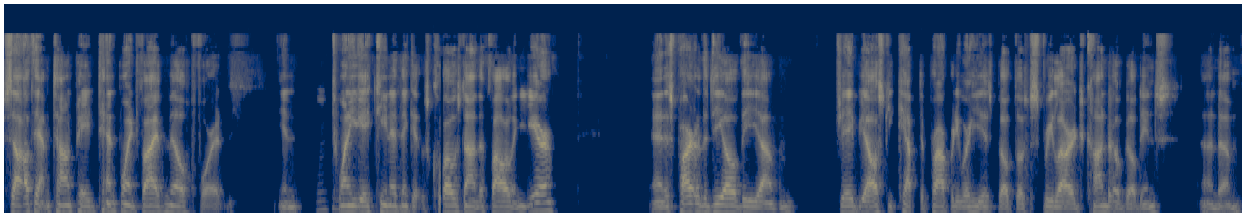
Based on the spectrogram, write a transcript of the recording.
Southampton town paid ten point five mil for it in Mhm. 2018. I think it was closed on the following year. And as part of the deal, the um, Jay Bialsky kept the property where he has built those three large condo buildings, and um,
